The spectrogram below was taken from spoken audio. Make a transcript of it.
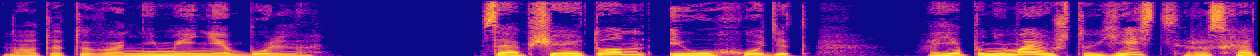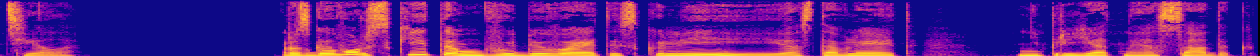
но от этого не менее больно. Сообщает он и уходит, а я понимаю, что есть расхотела. Разговор с Китом выбивает из колеи и оставляет неприятный осадок.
